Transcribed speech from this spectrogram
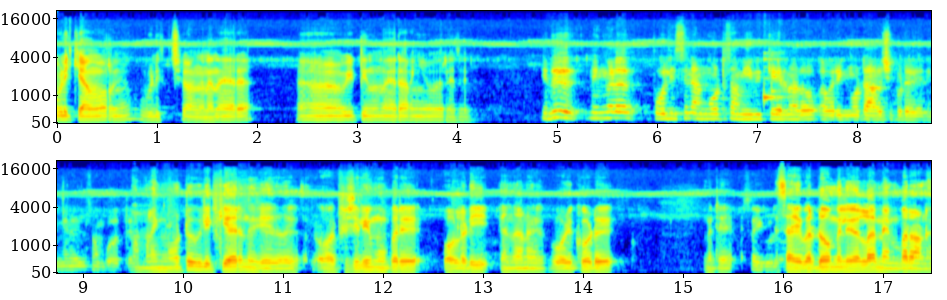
വിളിക്കാമെന്ന് പറഞ്ഞു. വിളിച്ചു. അങ്ങനെ നേരെ വീട്ടിൽ നിന്ന് നേരെ ഇറങ്ങി പോരാ ഇത് നിങ്ങൾ പോലീസിനെ അങ്ങോട്ട് സമീപിക്കായിരുന്നു അതോ അവർ ഇങ്ങോട്ട് ആവശ്യപ്പെടുകയായിരുന്നു? ഇങ്ങനെ ഒരു സംഭവത്തെ. നമ്മളിങ്ങോട്ട് വിളിക്കുകയായിരുന്നു ചെയ്തത്. ഓഫീഷ്യലി മൂപ്പര് ഓൾറെഡി എന്താണ് കോഴിക്കോട് മറ്റേ സൈബർ ഡോമിലുള്ള മെമ്പറാണ്.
